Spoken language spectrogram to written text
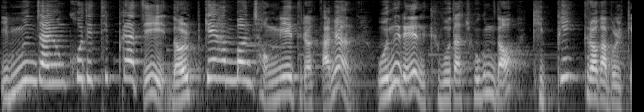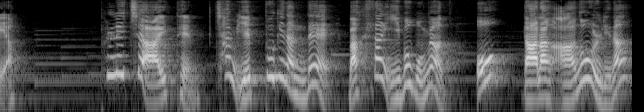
입문자용 코디 팁까지 넓게 한번 정리해 드렸다면 오늘은 그보다 조금 더 깊이 들어가 볼게요. 플리츠 아이템 참 예쁘긴 한데 막상 입어보면 어? 나랑 안 어울리나?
